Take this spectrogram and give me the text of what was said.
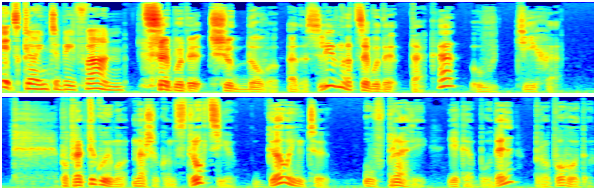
It's going to be fun. Це буде чудово, а дослівно це буде така втіха. Попрактикуємо нашу конструкцію going to у вправі, яка буде про погоду.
